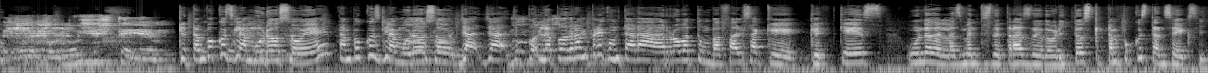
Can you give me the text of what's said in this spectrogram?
bueno, por muy este. Que tampoco es glamuroso, ¿eh? Tampoco es glamuroso. ya, ya, le podrán preguntar a arroba tumbafalsa que, que, que es una de las mentes detrás de Doritos, que tampoco es tan sexy.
